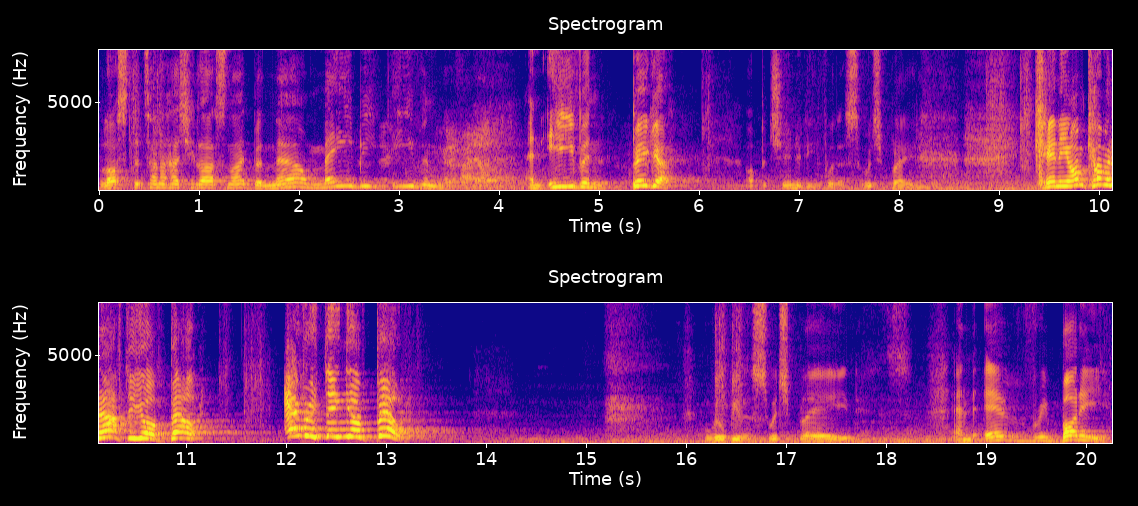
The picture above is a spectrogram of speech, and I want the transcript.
Lost to Tanahashi last night, but now maybe even an even bigger opportunity for the Switchblade. Kenny, I'm coming after your belt. Everything you've built will be the Switchblade. And everybody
